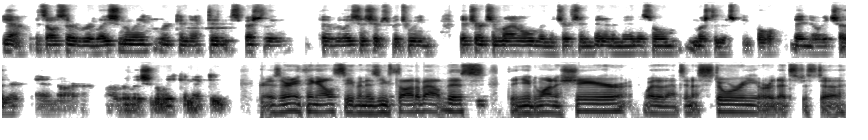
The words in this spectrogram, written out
Yeah, it's also relationally, we're connected, especially the relationships between the church in my home and the church in Ben and Amanda's home. Most of those people, they know each other and are, are relationally connected. Is there anything else, even as you thought about this, that you'd want to share, whether that's in a story or that's just a, uh,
